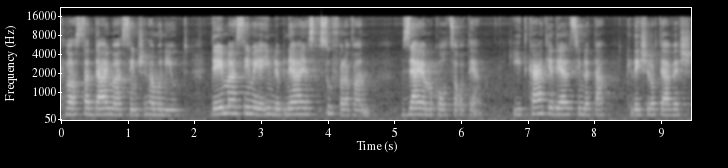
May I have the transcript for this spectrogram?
כבר עשתה די מעשים של המוניות, די מעשים היעים לבני האספסוף הלבן. זה היה מקור צרותיה. היא התקעה את ידיה על שמלתה, כדי שלא תיאבש,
